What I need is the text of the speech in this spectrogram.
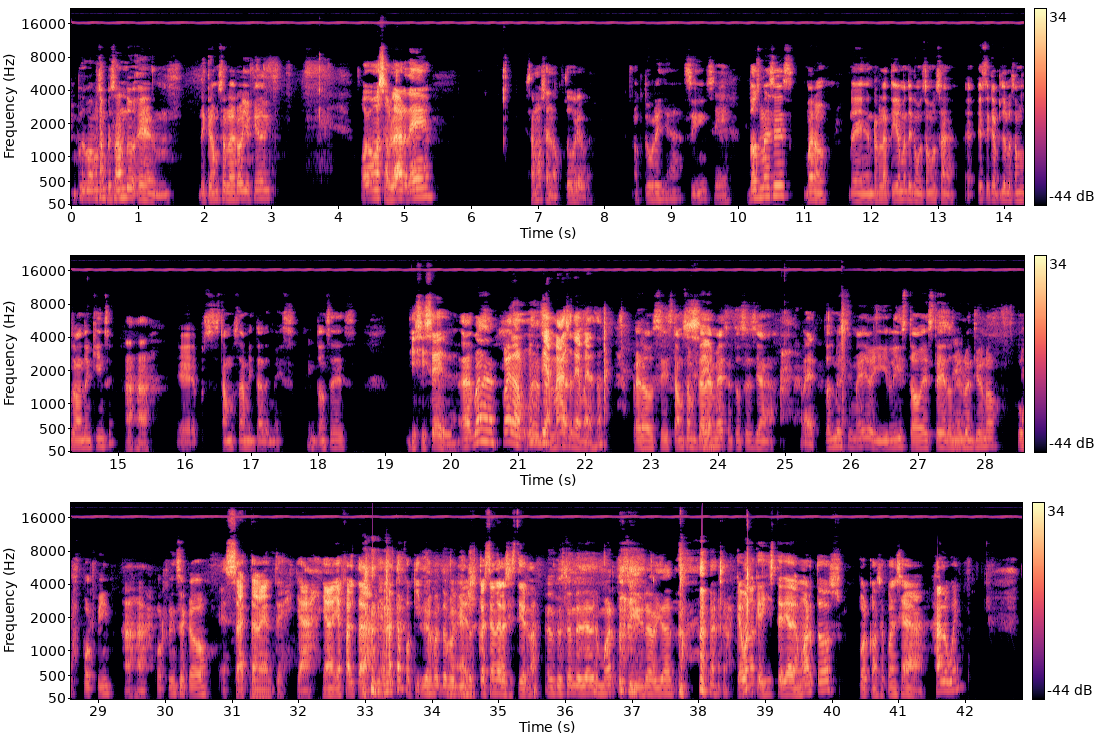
Pues vamos empezando. eh, ¿De qué vamos a hablar hoy o qué, David? Hoy vamos a hablar de... Estamos en octubre, güey. Octubre ya, sí. Sí. Dos meses, bueno, eh, relativamente como estamos a... Este capítulo lo estamos grabando en 15, Ajá. eh, pues estamos a mitad de mes. Entonces, 16, güey. eh, bueno, Bueno, un día más, un día menos, ¿no? pero sí, estamos a mitad Sí. de mes, entonces ya A ver. dos meses y medio y listo, este Sí. 2021, uf, por fin, Ajá. por fin se acabó. Exactamente. Ya, ya, ya falta, ya falta poquito. Ya falta poquito. Es cuestión de resistir, ¿no? Es cuestión de Día de Muertos y Navidad. Qué bueno que dijiste Día de Muertos, por consecuencia Halloween,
